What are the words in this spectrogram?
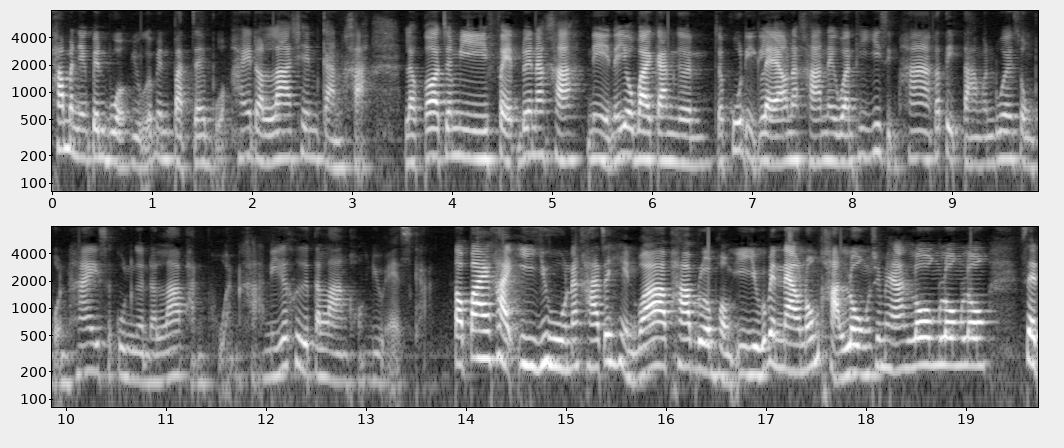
ถ้ามันยังเป็นบวกอยู่ก็เป็นปัจจัยบวกให้ดอลลาร์เช่นกันค่ะ แล้วก็จะมีเฟดด้วยนะคะ นี่นโยบายการเงินจะพูดอีกแล้วนะคะ ในวันที่ 25 ก็ติดตามกันด้วยส่งผลให้สกุลเงินดอลลาร์ผันผวนค่ะ นี่ก็คือตารางของ US ค่ะ ต่อไปค่ะ EU นะคะจะเห็นว่าภาพรวมของ EU ก็เป็นแนวโน้มขาลงใช่ไหมคะลงลงลงเสร็จ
